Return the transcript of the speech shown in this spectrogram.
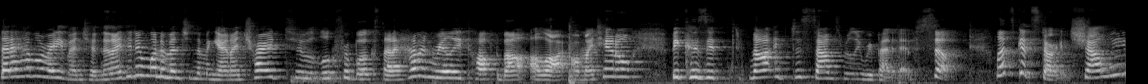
that I have already mentioned and I didn't want to mention them again. I tried to look for books that I haven't really talked about a lot on my channel because it not it just sounds really repetitive. So let's get started, shall we?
